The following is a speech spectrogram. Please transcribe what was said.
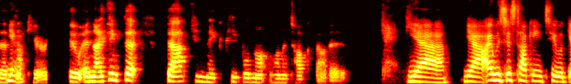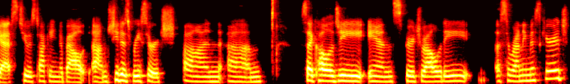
that yeah. they carry too. And i think that that can make people not want to talk about it. Yeah yeah. I was just talking to a guest who was talking about um, she does research on um, psychology and spirituality uh, surrounding miscarriage.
